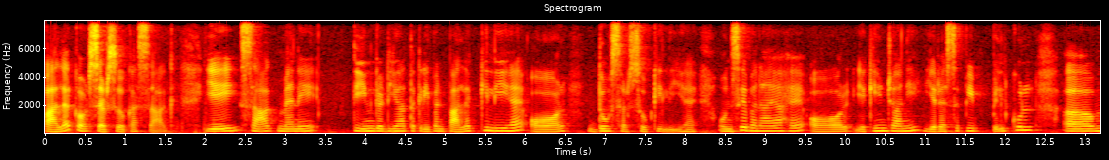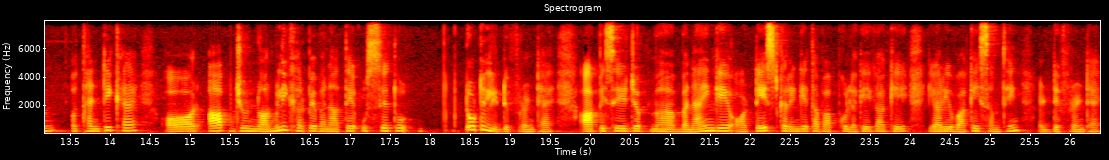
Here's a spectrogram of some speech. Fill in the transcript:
पालक और सरसों का साग। ये साग मैंने तीन गड्डियाँ तकरीबन पालक की ली है और दो सरसों की ली है। उनसे बनाया है और यकीन जानिए, ये रेसिपी बिल्कुल ऑथेंटिक है और आप जो नॉर्मली घर पे बनाते उससे तो टोटली डिफरेंट है। आप इसे जब बनाएँगे और टेस्ट करेंगे, तब आपको लगेगा कि यार ये वाकई समथिंग डिफरेंट है।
